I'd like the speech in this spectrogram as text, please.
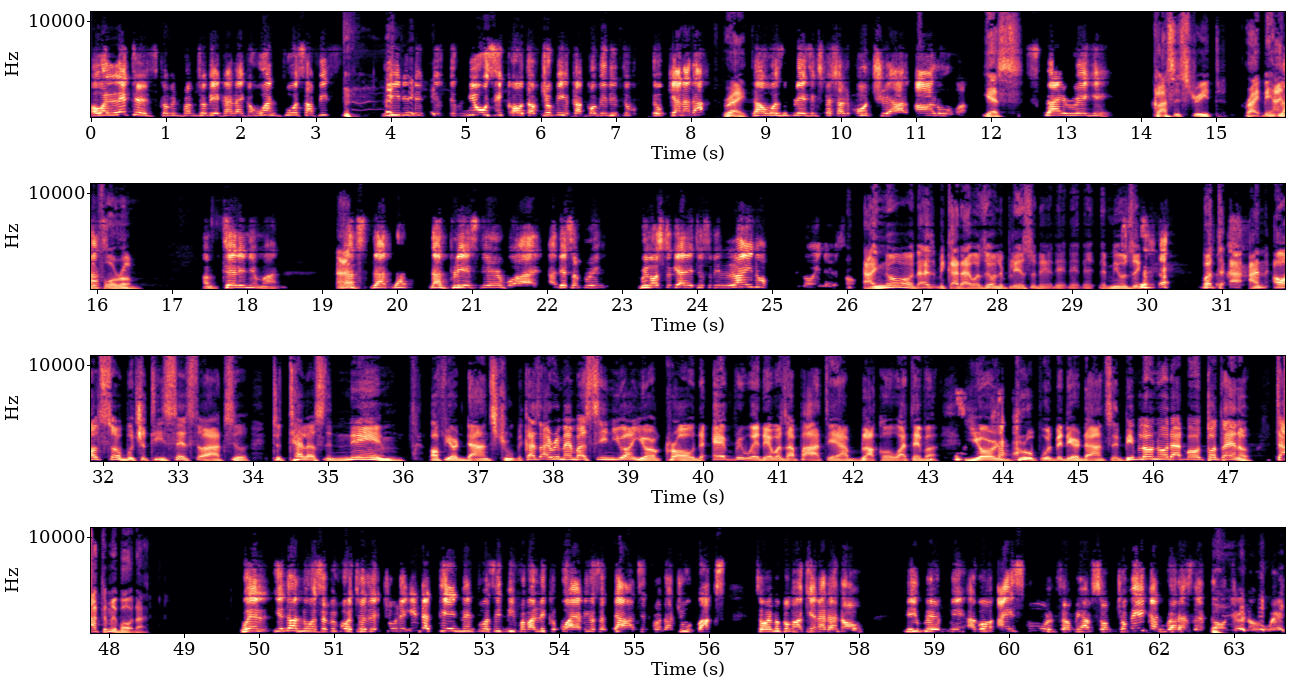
our letters coming from Jamaica, like a one post office, leading the, the, the, music out of Jamaica coming into to Canada. Right. That was the place, especially Montreal, all over. Yes. Sky Reggae. Classy Street, right behind the forum. I'm telling you, man. And That's that that that place there, boy. And this will bring bring us together. It used to be line up going there. So. I know that's because I was the only place with the, the, the, the music. but, uh, and also Butcher T says to ask you to tell us the name of your dance troupe because I remember seeing you and your crowd everywhere there was a party, a block or whatever. your group will be there dancing. People don't know that about know. Talk to me about that. Well, you don't know, so before, through the, through the entertainment was in me from a little boy. I used to dance in front of the jukebox. So when I come to Canada now, me, me, me, I go high school, so we have some Jamaican brothers left down here now where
